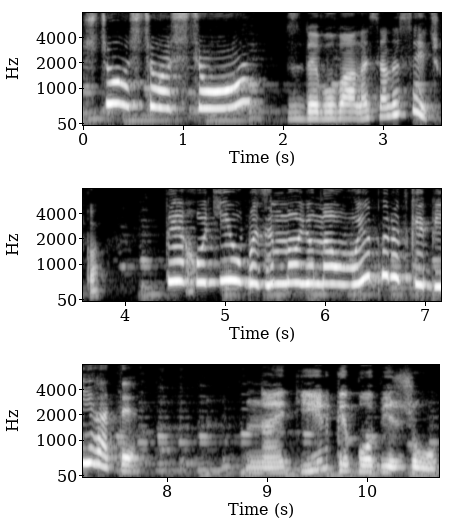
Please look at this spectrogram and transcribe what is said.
Що, що, що? здивувалася лисичка. Ти хотів би зі мною наввипередки бігати? Не тільки побіжу,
